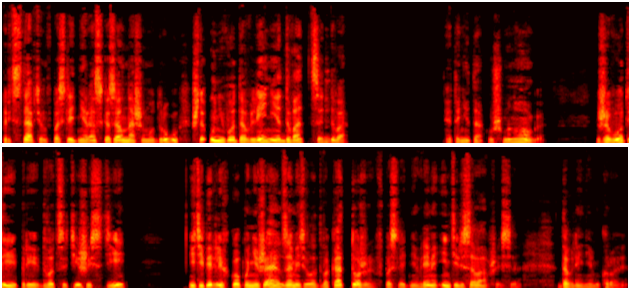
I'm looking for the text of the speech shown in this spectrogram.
Представьте, он в последний раз сказал нашему другу, что у него давление двадцать два. Это не так уж много. Живут и при двадцати шести, и теперь легко понижают, заметил адвокат, тоже в последнее время интересовавшийся давлением крови.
